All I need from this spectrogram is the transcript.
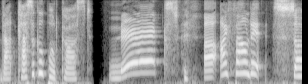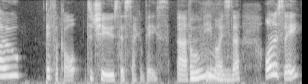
That classical podcast. Next! uh, I found it so difficult to choose this second piece uh, from the P Meister. Honestly,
